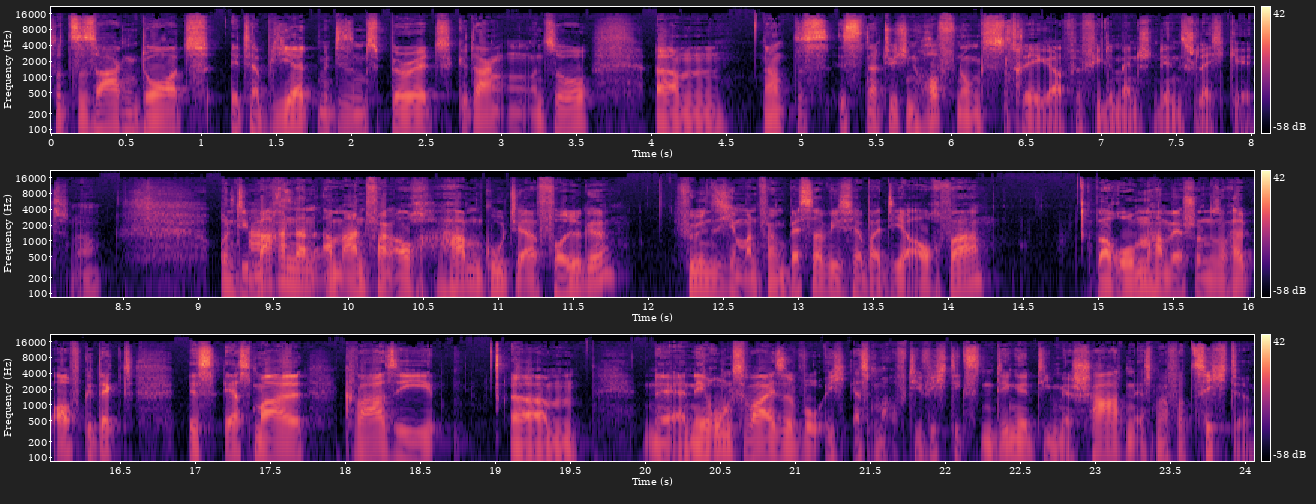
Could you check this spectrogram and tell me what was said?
sozusagen dort etabliert mit diesem Spirit-Gedanken und so. Ähm, ne? Das ist natürlich ein Hoffnungsträger für viele Menschen, denen es schlecht geht. Ne? Und die Ach machen dann am Anfang auch, haben gute Erfolge, fühlen sich am Anfang besser, wie es ja bei dir auch war. Warum, haben wir schon so halb aufgedeckt, ist erstmal quasi ähm, eine Ernährungsweise, wo ich erstmal auf die wichtigsten Dinge, die mir schaden, erstmal verzichte.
